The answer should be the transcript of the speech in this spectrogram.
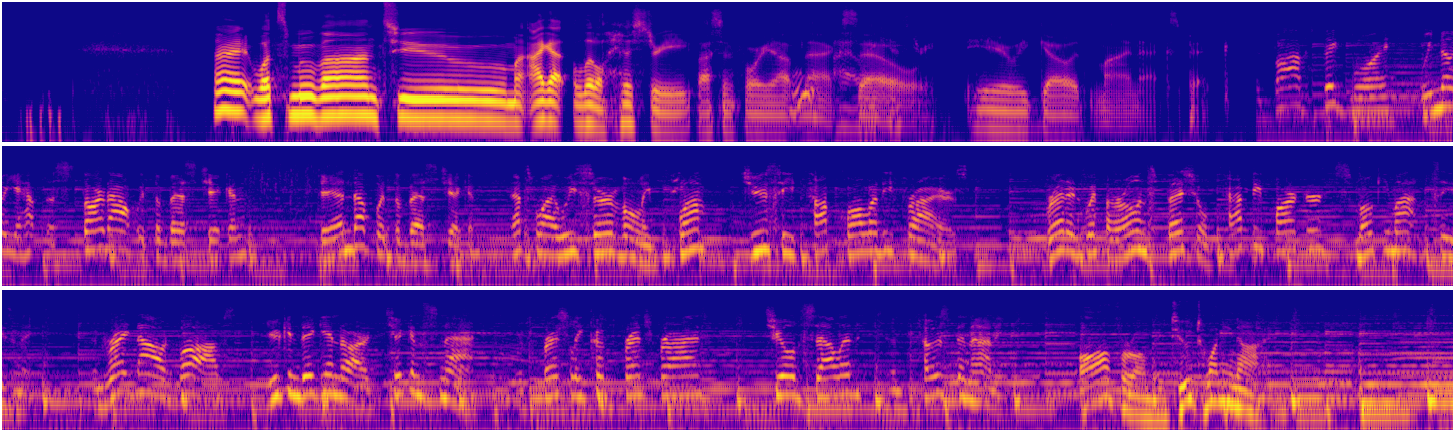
All right, let's move on to my. I got a little history lesson for you up Ooh, next. I like so history. here we go with my next pick. Bob's Big Boy, we know you have to start out with the best chicken to end up with the best chicken. That's why we serve only plump, juicy, top quality fryers, breaded with our own special Pappy Parker Smoky Mountain seasoning. And right now at Bob's, you can dig into our chicken snack with freshly cooked French fries, chilled salad, and toast and honey. All for only $2.29.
